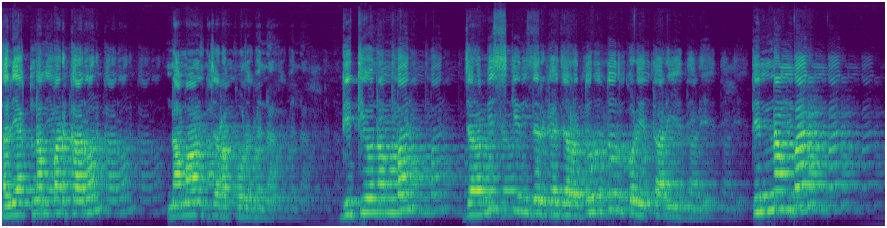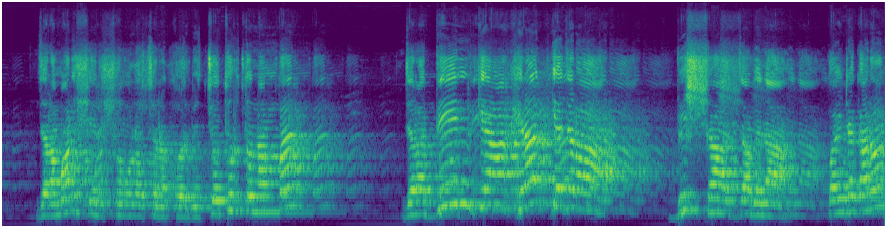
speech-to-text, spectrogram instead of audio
তাহলে এক নাম্বার কারণ, নামাজ যারা পড়বে না। দ্বিতীয় নাম্বার, যারা মিসকিনদেরকে যারা দূর দূর করে তাড়িয়ে দিবে। তিন নাম্বার, যারা মানুষের সমালোচনা করবে। চতুর্থ নাম্বার, যারা দিনকে আখেরাতকে যারা বিশ্বাস যাবে না। কয়টা কারণ?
